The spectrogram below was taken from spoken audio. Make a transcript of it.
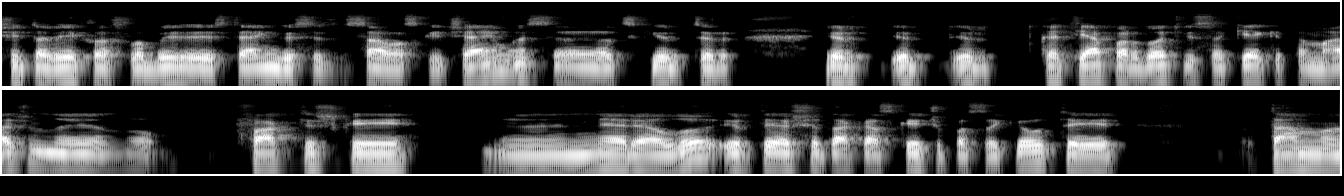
šitą veiklą labai stengiuosi savo skaičiavimuose atskirti ir, ir, ir, ir kad ją parduoti visą kiekį tą mažiną, nu, faktiškai e, nerealu. Ir tai aš šitą, ką skaičių pasakiau, tai tam e,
